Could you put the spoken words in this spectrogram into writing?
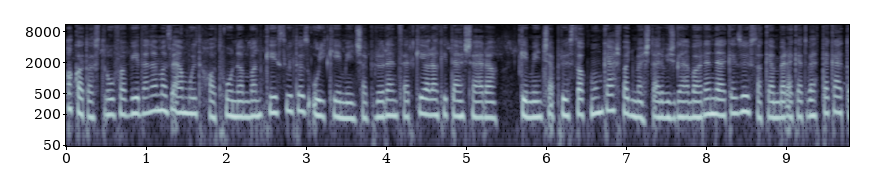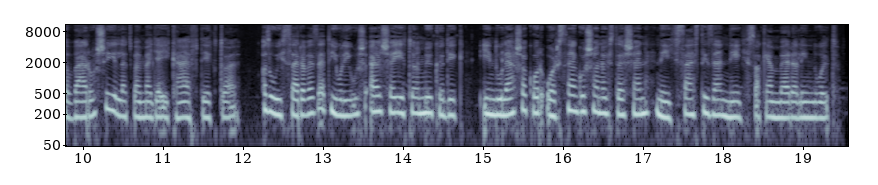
A katasztrófavédelem az elmúlt hat hónapban készült az új kéményseprő rendszer kialakítására. Kéményseprő szakmunkás vagy mestervizsgával rendelkező szakembereket vettek át a városi, illetve megyei KFT-któl. Az új szervezet július 1-től működik, indulásakor országosan összesen 414 szakemberrel indult.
